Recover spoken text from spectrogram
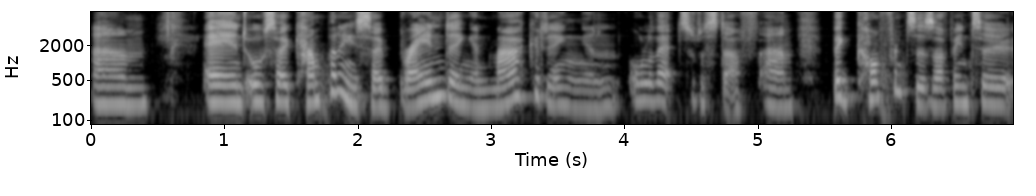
Um, and also companies, so branding and marketing and all of that sort of stuff. Um, big conferences, I've been to,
